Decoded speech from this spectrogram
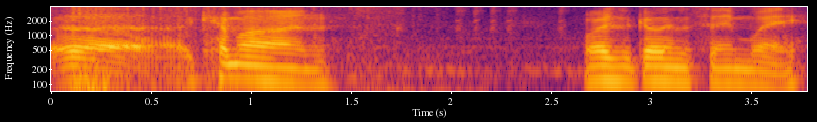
Uh, come on. Why is it going the same way?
